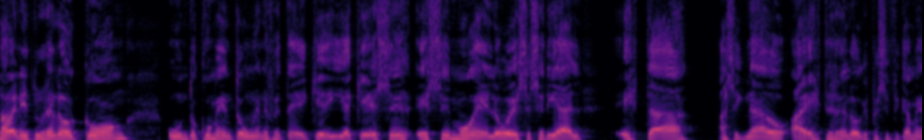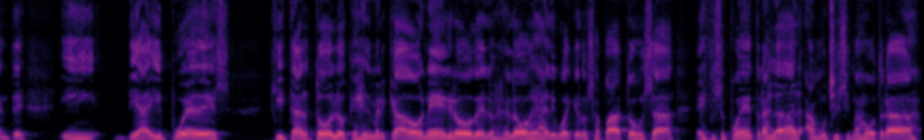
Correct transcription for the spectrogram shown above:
va a venir tu reloj con un documento, un NFT que diga que ese, ese modelo, ese serial está asignado a este reloj específicamente y de ahí puedes quitar todo lo que es el mercado negro de los relojes, al igual que los zapatos. O sea, esto se puede trasladar a muchísimas otras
